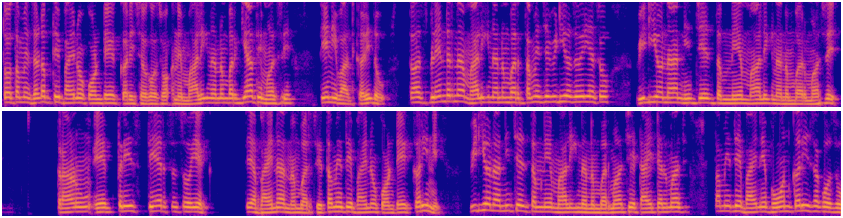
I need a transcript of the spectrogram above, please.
તો તમે ઝડપથી ભાઈનો કોન્ટેક કરી શકો છો અને માલિકના નંબર ક્યાંથી મળશે તેની વાત કરી દઉં. તો સ્પ્લેન્ડરના માલિકના નંબર તમે જે વીડિયો જોઈ રહ્યા છો, વિડીયોના નીચે જ તમને માલિકના નંબર મળશે. ત્રાણું, એકત્રીસ, તેર, છસો એક. તે ભાઈના નંબર છે. તમે તે ભાઈનો કોન્ટેક કરીને વિડીયોના નીચે જ તમને માલિકના નંબર મળશે ટાઇટલમાં જ તમે તે ભાઈને ફોન કરી શકો છો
